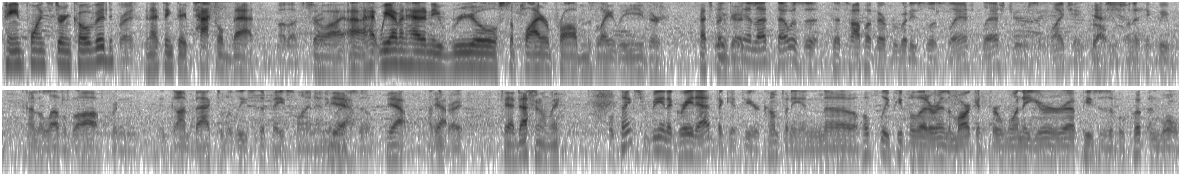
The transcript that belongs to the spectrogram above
pain points during COVID, Right. and I think they've tackled that. Oh, that's so. I, I, we haven't had any real supplier problems lately either. That's been good. Yeah, that, that was at the top of everybody's list last, last year was supply chain problems, Yes. and I think we've kind of leveled off and, gone back to at least the baseline anyway. yeah, So yeah, that's yeah. great. Yeah, definitely. Well, thanks for being a great advocate for your company, and uh, hopefully, people that are in the market for one of your uh, pieces of equipment will,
